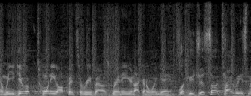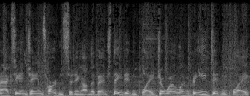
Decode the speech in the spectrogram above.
And when you give up 20 offensive rebounds, Greeny, you're not going to win games. Look, you just saw Tyrese Maxey and James Harden sitting on the bench. They didn't play. Joel Embiid didn't play.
